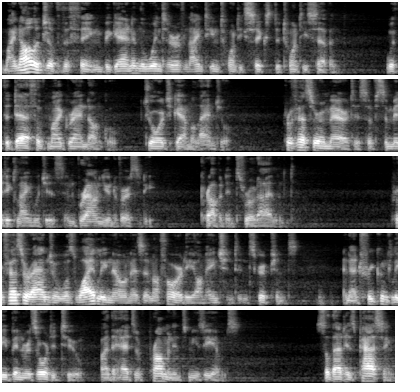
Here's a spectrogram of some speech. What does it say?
My knowledge of the thing began in the winter of 1926 to 27, with the death of my granduncle, George Gammell Angell, professor emeritus of Semitic languages in Brown University, Providence, Rhode Island. Professor Angell was widely known as an authority on ancient inscriptions, and had frequently been resorted to by the heads of prominent museums, so that his passing,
